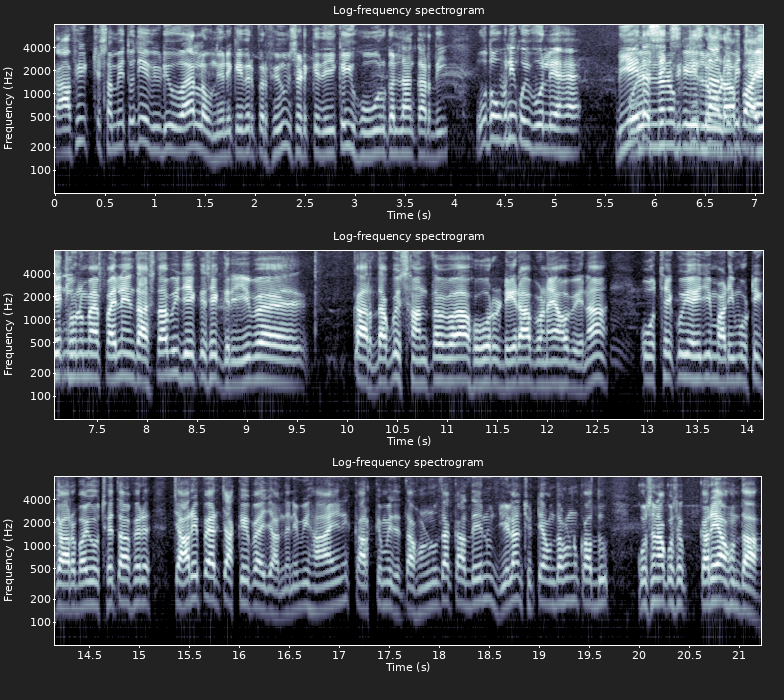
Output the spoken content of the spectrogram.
ਕਾਫੀ ਟ- ਸਮੇਂ ਤੋਂ ਦੀ ਵੀਡੀਓ ਵਾਇਰਲ ਆਉਂਦੀਆਂ ਨੇ ਕਈ ਵਾਰ ਪਰਫਿਊਮ ਛਿੜਕ ਦੀ ਕਈ ਹੋਰ ਗੱਲਾਂ ਕਰਦੀ ਉਦੋਂ ਵੀ ਨਹੀਂ ਕੋਈ ਬੋਲਿਆ ਹੈ ਵੀ ਇਹ ਤਾਂ ਇਹਨਾਂ ਨੂੰ ਕੀ ਲੋੜ ਆ ਭਾਈ? ਤੁਹਾਨੂੰ ਮੈਂ ਪਹਿਲਾਂ ਹੀ ਦੱਸਦਾ ਵੀ ਜੇ ਕਿਸੇ ਗਰੀਬ ਅਹ, ਘਰ ਦਾ ਕੋਈ ਸੰਤ ਵਾ ਹੋਰ ਡੇਰਾ ਬਣਿਆ ਹੋਵੇ ਨਾ ਉੱਥੇ ਕੋਈ ਇਹੋ ਜੀ ਮਾੜੀ ਮੋਟੀ ਕਾਰਵਾਈ ਉੱਥੇ ਤਾਂ ਫਿਰ ਚਾਰੇ ਪੈਰ ਚੱਕ ਕੇ ਪੈ ਜਾਂਦੇ ਨੇ ਵੀ ਹਾਂ ਇਹਨੇ ਕਰ ਕਿਵੇਂ ਦਿੱਤਾ? ਹੁਣ ਨੂੰ ਤਾਂ ਕਰਦੇ ਇਹਨੂੰ ਜੇਲ੍ਹਾਂ ਛਿੱਟਿਆ ਹੁੰਦਾ ਹੁਣ ਨੂੰ ਕਾਦੂ ਕੁਛ ਨਾ ਕੁਛ ਕਰਿਆ ਹੁੰਦਾ।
